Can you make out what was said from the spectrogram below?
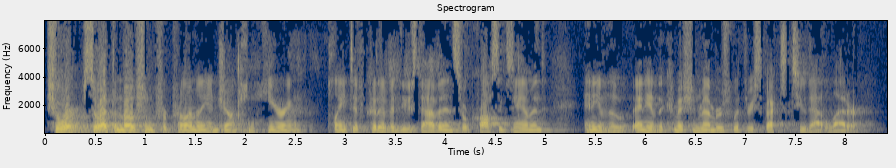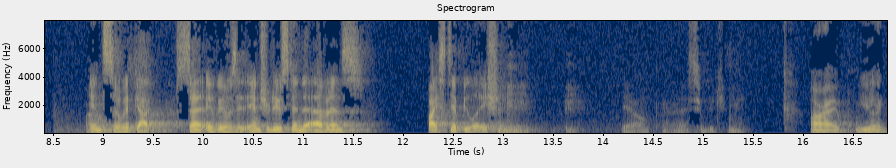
Sure. So at the motion for preliminary injunction hearing, plaintiff could have adduced evidence or cross-examined any of the any of the commission members with respect to that letter, and so it got sent. It was introduced into evidence by stipulation. Yeah, okay, I see what you mean. All right, you,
